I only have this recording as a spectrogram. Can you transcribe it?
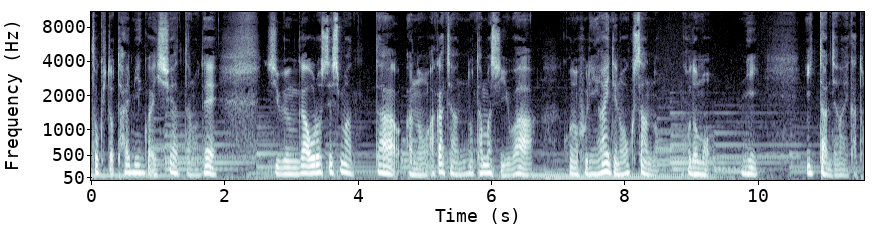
時とタイミングが一緒やったので自分が下ろしてしまったあの赤ちゃんの魂はこの不倫相手の奥さんの子供に行ったんじゃないかと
